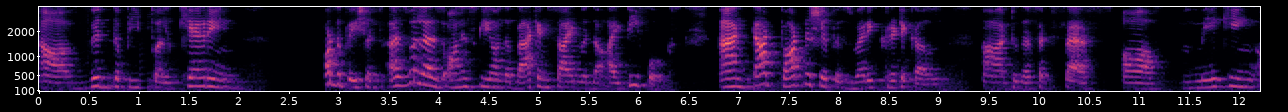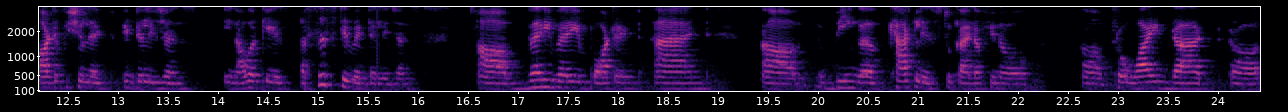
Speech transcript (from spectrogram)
uh, with the people caring for the patients as well as honestly on the back end side with the IT folks. And that partnership is very critical uh, to the success of making artificial intelligence, in our case, assistive intelligence, uh, very, very important and um, being a catalyst to kind of, you know, uh, provide that uh,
